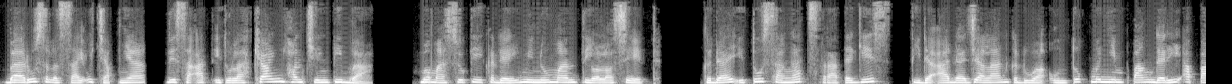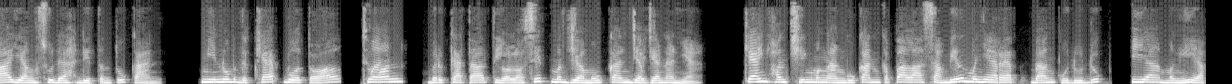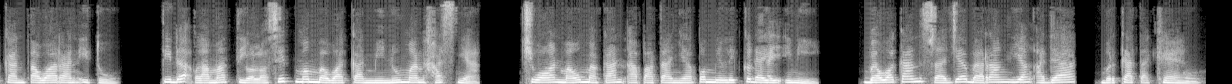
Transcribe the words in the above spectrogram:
Baru selesai ucapnya, di saat itulah Kang Ching tiba. Memasuki kedai minuman Tiolosit. Kedai itu sangat strategis, tidak ada jalan kedua untuk menyimpang dari apa yang sudah ditentukan. Minum the cap botol, Tuan, berkata Tiolosit menjamukan jajanannya. Kang Ching menganggukkan kepala sambil menyeret bangku duduk, ia mengiyakan tawaran itu. Tidak lama Tiolosit membawakan minuman khasnya. Chuan mau makan apa tanya pemilik kedai ini. Bawakan saja barang yang ada, berkata Kang.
